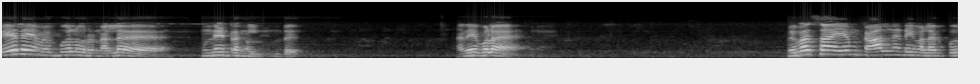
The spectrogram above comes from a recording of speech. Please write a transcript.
வேலை அமைப்புகள் ஒரு நல்ல முன்னேற்றங்கள் உண்டு. அதே போல் விவசாயம் கால்நடை வளர்ப்பு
